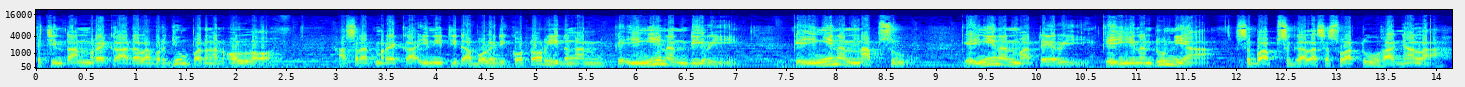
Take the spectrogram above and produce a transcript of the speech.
Kecintaan mereka adalah berjumpa dengan Allah. Hasrat mereka ini tidak boleh dikotori dengan keinginan diri, keinginan nafsu, keinginan materi, keinginan dunia, sebab segala sesuatu hanyalah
